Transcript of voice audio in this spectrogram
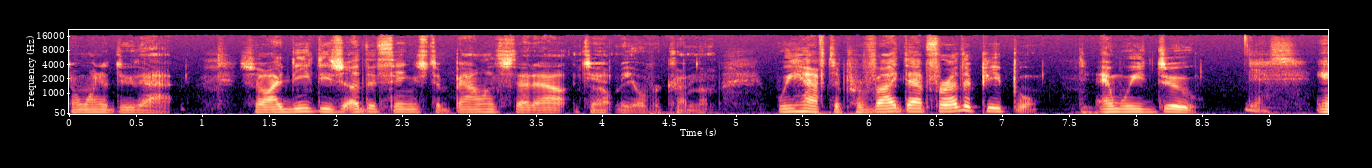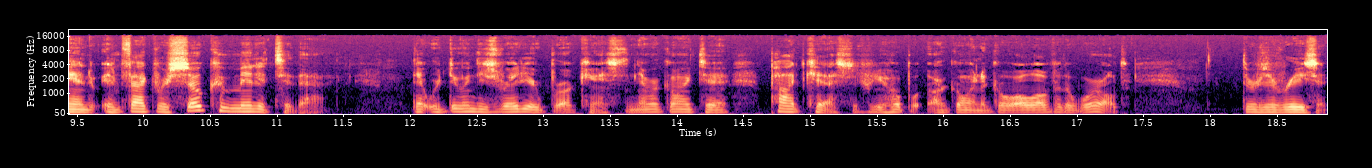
Don't want to do that. So I need these other things to balance that out and to help me overcome them. We have to provide that for other people, and we do. Yes. And in fact, we're so committed to that that we're doing these radio broadcasts and then we're going to podcasts, which we hope are going to go all over the world. There's a reason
